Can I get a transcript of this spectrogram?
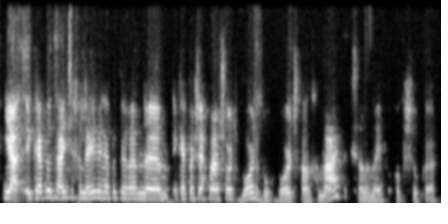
Ja, ik heb een tijdje geleden heb ik er een, ehm, ik heb er zeg maar een soort woordenboekwoord van gemaakt. Ik zal hem even opzoeken.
